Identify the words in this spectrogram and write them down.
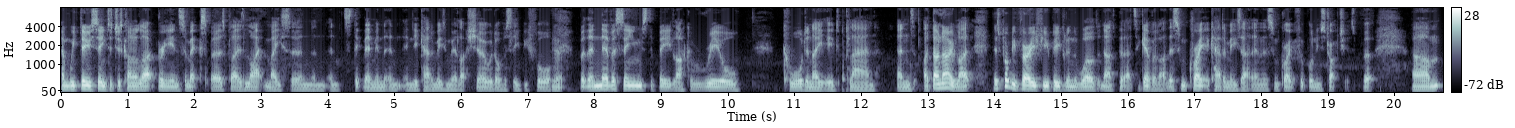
and we do seem to just kind of like bring in some ex Spurs players like Mason and, and stick them in, in, in the academies. And we had like Sherwood obviously before, yeah. but there never seems to be like a real coordinated plan and I don't know, like, there's probably very few people in the world that know how to put that together. Like, there's some great academies out there, and there's some great footballing structures, but um,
